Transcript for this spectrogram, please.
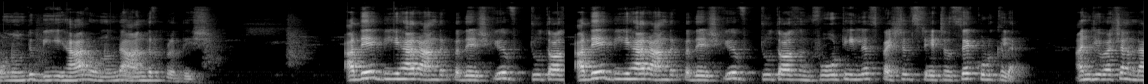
ஒன்று வந்து பீகார் ஒன்று வந்து ஆந்திர பிரதேஷ் அதே பீகார் ஆந்திர பிரதேஷ்க்கு டூ தௌசண்ட் அதே பீகார் ஆந்திர பிரதேஷ்க்கு டூ தௌசண்ட் ஃபோர்டீனில் ஸ்பெஷல் ஸ்டேட்டஸே கொடுக்கல. அஞ்சு வருஷம் அந்த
